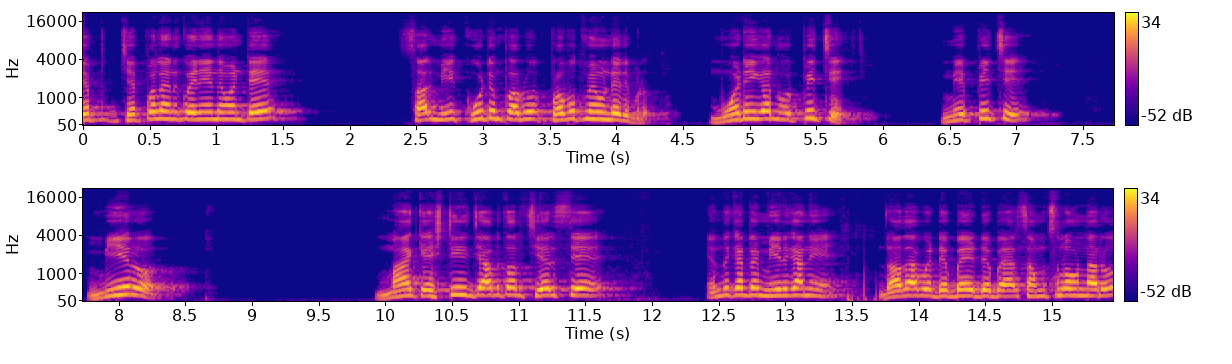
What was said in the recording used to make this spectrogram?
చెప్ చెప్పాలనుకుని ఏంటంటే సార్ మీ కూటమి ప్రభు ప్రభుత్వమే ఉండేది ఇప్పుడు. మోడీ గారిని ఒప్పించి మెప్పించి మీరు మాకు ఎస్టీ జాబితాలు చేరిస్తే ఎందుకంటే మీరు కానీ దాదాపు డెబ్బై డెబ్బై ఆరు సంవత్సరాలు ఉన్నారు.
